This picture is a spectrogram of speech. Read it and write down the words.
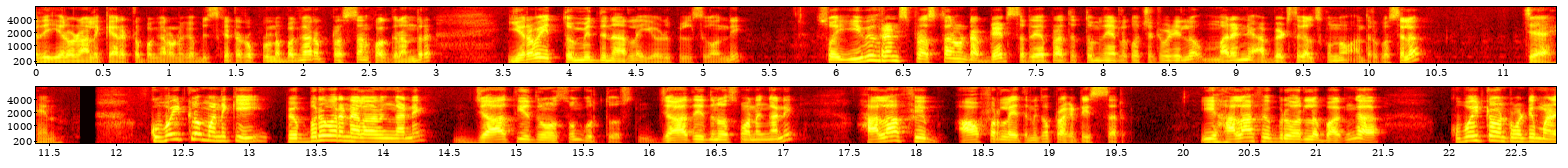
అదే ఇరవై నాలుగు క్యారెట్ల బంగారం ఉండగా బిస్కెట్ రూపంలో ఉన్న బంగారం ప్రస్తుతానికి ఒక గ్రామ్ ధర ఇరవై తొమ్మిది దినాల ఏడు పిలుసుగా ఉంది. సో ఇవి ఫ్రెండ్స్ ప్రస్తుతానికి అప్డేట్స్. రేపు రాత్రి తొమ్మిది గంటలకు వచ్చే వీడియోలో మరిన్ని అప్డేట్స్ కలుసుకుందాం. అందరికోసలా జై హింద్. కువైట్లో మనకి ఫిబ్రవరి నెల అనగానే జాతీయ దినోత్సవం గుర్తొస్తుంది. జాతీయ దినోత్సవం అనగానే హలాఫిబ్ ఆఫర్లు అయితే కనుక ప్రకటిస్తారు. ఈ హలా ఫిబ్రవరిలో భాగంగా కువైట్లో ఉన్నటువంటి మన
